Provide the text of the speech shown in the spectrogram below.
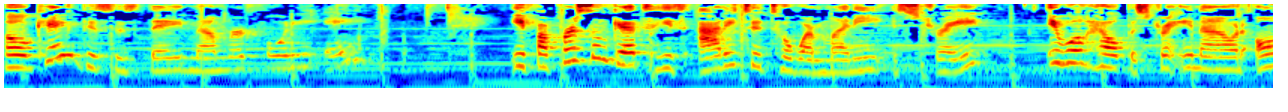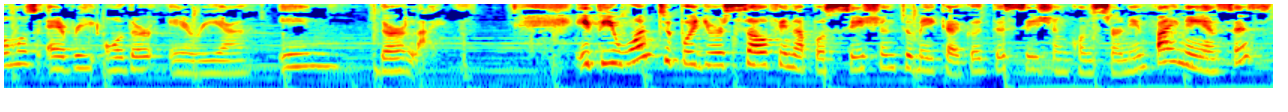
Okay, this is day number 48. If a person gets his attitude toward money straight, it will help straighten out almost every other area in their life. If you want to put yourself in a position to make a good decision concerning finances,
